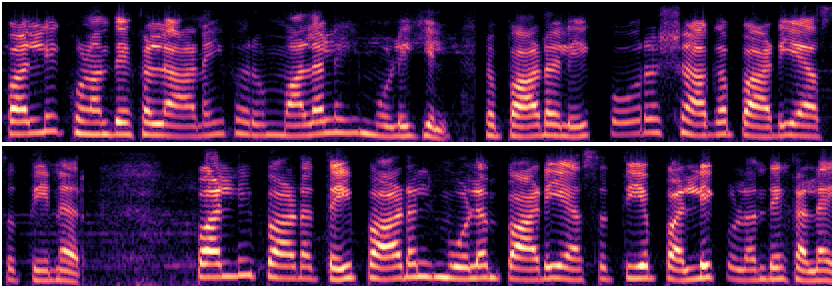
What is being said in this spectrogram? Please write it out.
பள்ளி குழந்தைகள் அனைவரும் மழலை மொழியில் பாடலை கோரஷாக பாடி அசத்தினர். பள்ளி பாடத்தை பாடல் மூலம் பாடி அசத்திய பள்ளி குழந்தைகளை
